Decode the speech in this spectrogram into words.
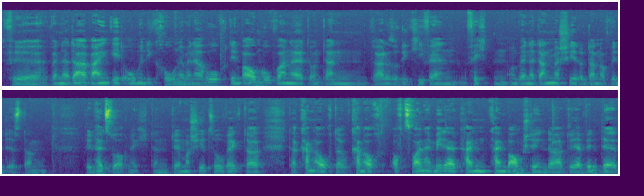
Für, wenn er da reingeht, oben in die Krone, wenn er hoch den Baum hochwandert und dann gerade so die Kiefern, Fichten und wenn er dann marschiert und dann noch Wind ist, dann den hältst du auch nicht. Denn der marschiert so weg, da, da, kann, auch, da kann auch auf 200 Meter kein, kein Baum stehen. Da, der Wind, der,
